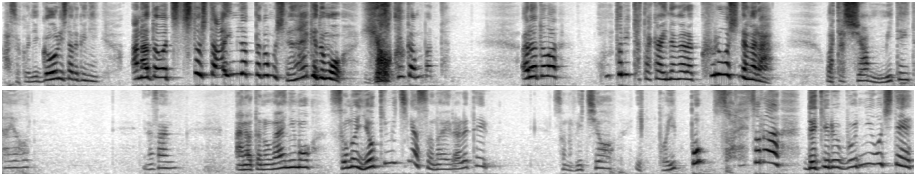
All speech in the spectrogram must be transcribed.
あそこにゴールした時にあなたは父とした歩みだったかもしれないけどもよく頑張った。あなたは本当に戦いながら苦労しながら私は見ていたよ。皆さんあなたの前にもその良き道が備えられている。その道を一歩一歩それぞれできる分に応じて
